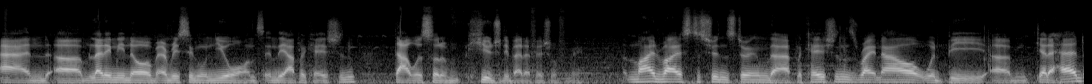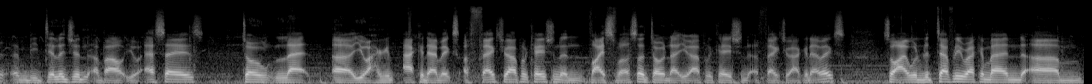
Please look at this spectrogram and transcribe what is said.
and um, letting me know of every single nuance in the application, that was sort of hugely beneficial for me. My advice to students doing their applications right now would be um, get ahead and be diligent about your essays. Don't let uh, your academics affect your application and vice versa. Don't let your application affect your academics. So I would definitely recommend um,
